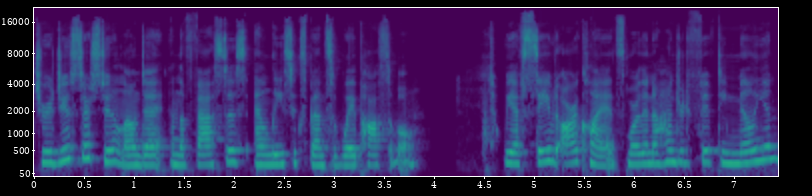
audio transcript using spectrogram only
to reduce their student loan debt in the fastest and least expensive way possible. We have saved our clients more than $150 million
